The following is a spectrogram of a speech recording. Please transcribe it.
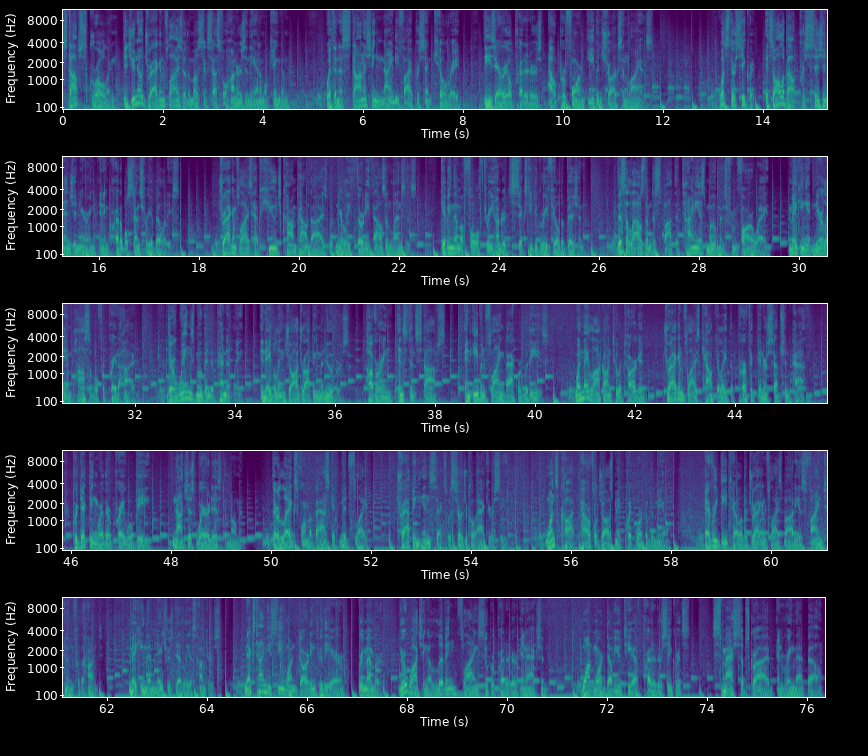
Stop scrolling. Did you know dragonflies are the most successful hunters in the animal kingdom? With an astonishing 95% kill rate, these aerial predators outperform even sharks and lions. What's their secret? It's all about precision engineering and incredible sensory abilities. Dragonflies have huge compound eyes with nearly 30,000 lenses, giving them a full 360-degree field of vision. This allows them to spot the tiniest movements from far away, making it nearly impossible for prey to hide. Their wings move independently, enabling jaw-dropping maneuvers, hovering, instant stops, and even flying backward with ease. When they lock onto a target, dragonflies calculate the perfect interception path, predicting where their prey will be, not just where it is at the moment. Their legs form a basket mid-flight, trapping insects with surgical accuracy. Once caught, powerful jaws make quick work of the meal. Every detail of a dragonfly's body is fine-tuned for the hunt, making them nature's deadliest hunters. Next time you see one darting through the air, remember, you're watching a living, flying super predator in action. Want more WTF Predator secrets? Smash subscribe and ring that bell.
